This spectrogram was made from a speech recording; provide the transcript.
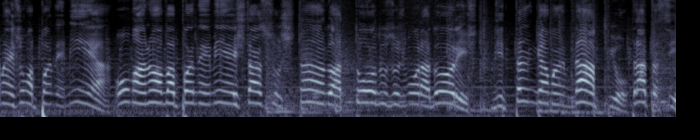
Mais uma pandemia. Uma nova pandemia está assustando a todos os moradores de Tangamandápio. Trata-se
